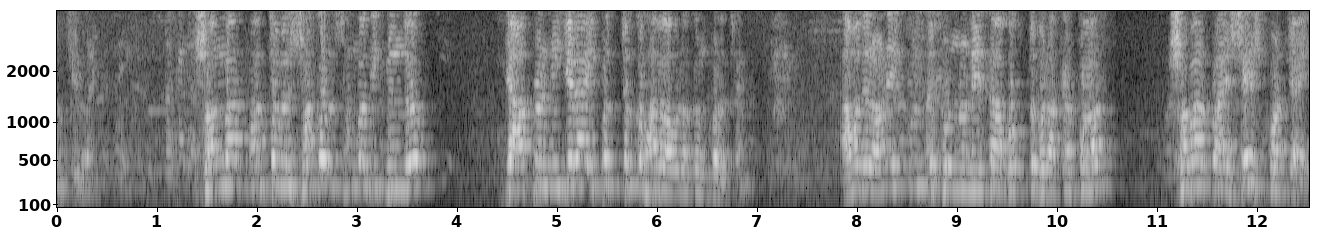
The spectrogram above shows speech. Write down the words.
হচ্ছিল। সংবাদ মাধ্যমের সকল সাংবাদিক বৃন্দ যা আপনারা নিজেরাই প্রত্যক্ষ ভাবে অবলোকন করেছেন। আমাদের অনেক গুরুত্বপূর্ণ নেতা বক্তব্য রাখার পর, সবার প্রায় শেষ পর্যায়ে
